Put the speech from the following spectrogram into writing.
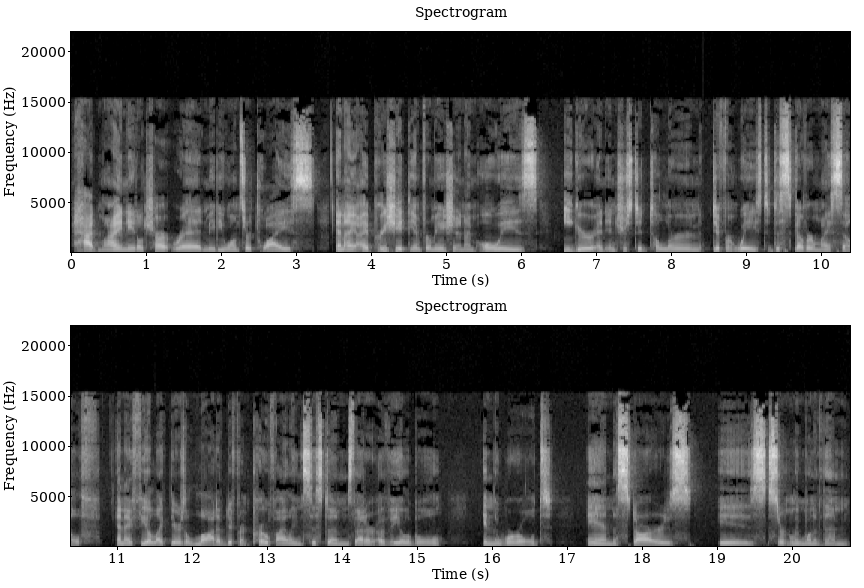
had my natal chart read maybe once or twice. And I, I appreciate the information. I'm always eager and interested to learn different ways to discover myself. And I feel like there's a lot of different profiling systems that are available in the world, and the stars is certainly one of them.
